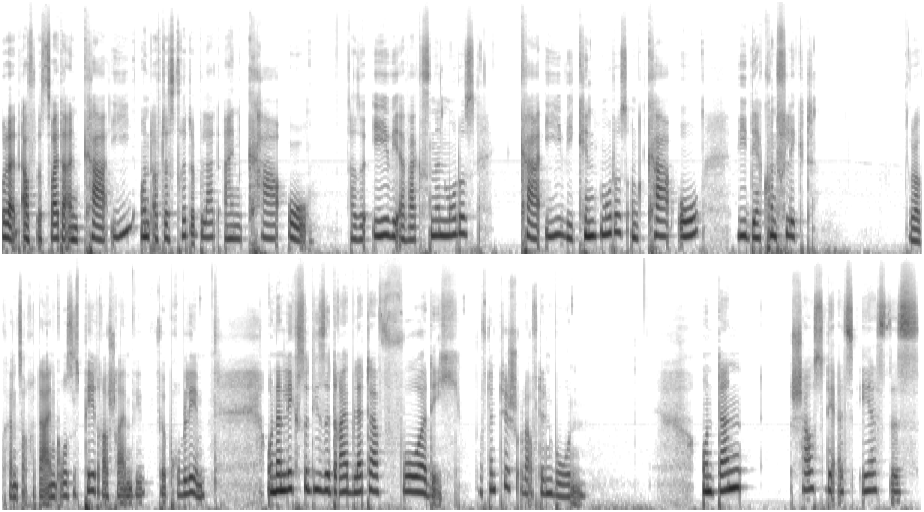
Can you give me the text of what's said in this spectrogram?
oder auf das zweite ein KI und auf das dritte Blatt ein KO. Also E wie Erwachsenenmodus, KI wie Kindmodus und KO wie der Konflikt. Oder du kannst auch da ein großes P draufschreiben, wie für Problem. Und dann legst du diese drei Blätter vor dich, auf den Tisch oder auf den Boden. Und dann schaust du dir als erstes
